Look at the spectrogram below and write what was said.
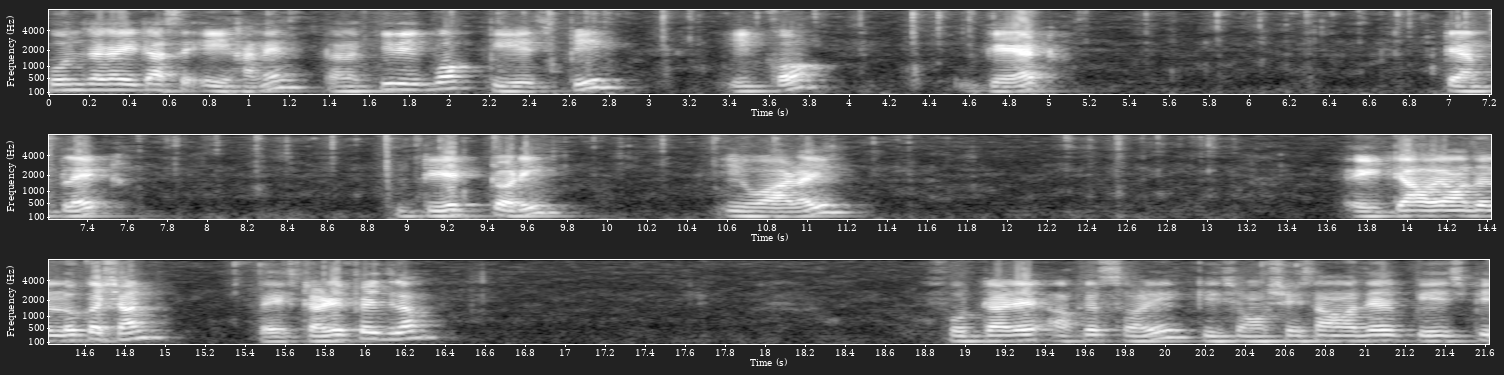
কোন জায়গায় এটা আছে? এইখানে। তাহলে কি লিখব? PHP echo get template directory URI এইটা হবে আমাদের লোকেশন তো এক্সট্রা রিফ্রেশ দিলাম। ফুটারে ওকে সরি কি সমস্যা হয়েছে আমাদের? PHP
